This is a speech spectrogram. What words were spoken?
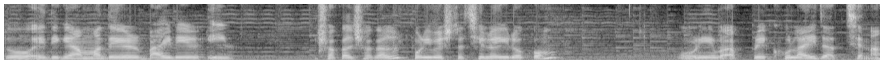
তো এদিকে আমাদের বাইরের এই সকাল সকাল পরিবেশটা ছিল এইরকম। ওরে বাপরে, খোলাই যাচ্ছে না।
